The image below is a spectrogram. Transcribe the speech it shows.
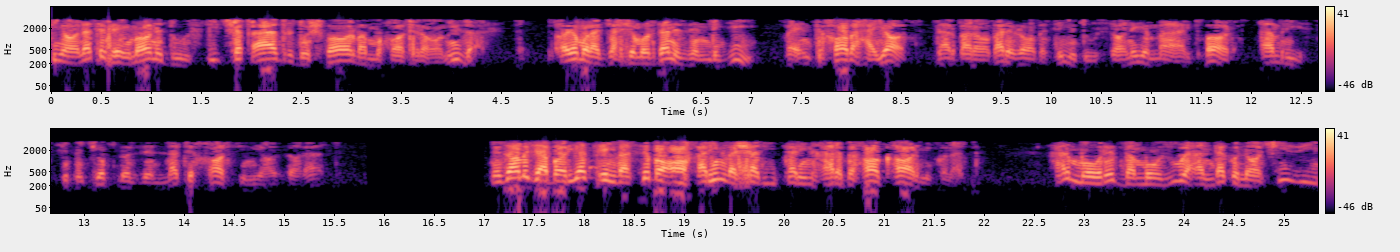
سیانت پیمان دوستی چقدر دشوار و مخاطر آمیز است. آیا مرجح شمردن زندگی و انتخاب حیات در برابر رابطه دوستانه مرگبار امری است که به جبن و ذلت خاصی نیاز دارد. نظام جباریت پیوسته با آخرین و شدیدترین حربه ها کار می کند هر مورد و موضوع اندک و ناچیزی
